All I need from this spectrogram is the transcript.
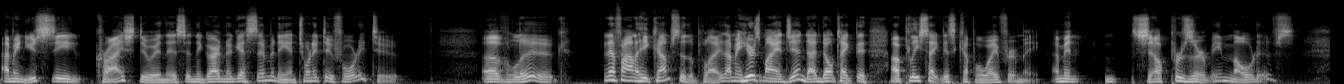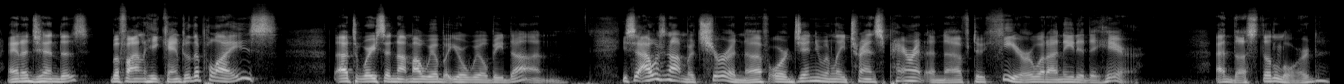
I mean, you see Christ doing this in the Garden of Gethsemane in 2242 of Luke. And then finally he comes to the place. I mean, here's my agenda. Don't take the, uh, please take this cup away from me. I mean, self preserving motives and agendas. But finally he came to the place uh, to where he said, Not my will, but your will be done. You see, I was not mature enough or genuinely transparent enough to hear what I needed to hear. And thus the Lord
